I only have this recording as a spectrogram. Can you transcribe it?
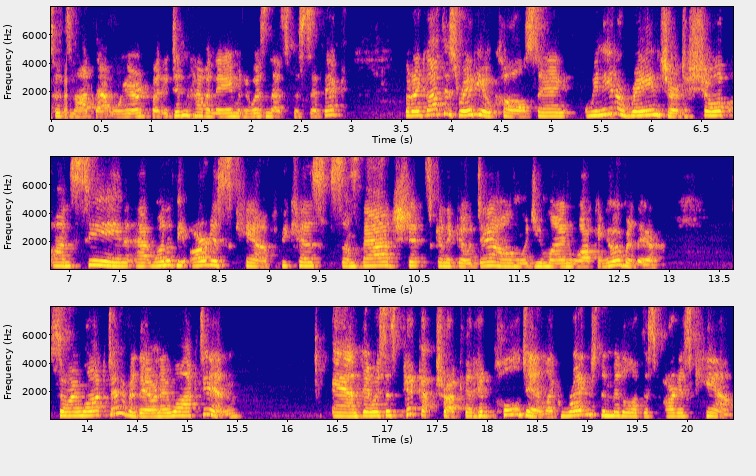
So it's not that weird, but it didn't have a name and it wasn't that specific. But I got this radio call saying, we need a ranger to show up on scene at one of the artists' camp because some bad shit's going to go down. Would you mind walking over there? So I walked over there and I walked in, and there was this pickup truck that had pulled in, like right into the middle of this artist camp.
